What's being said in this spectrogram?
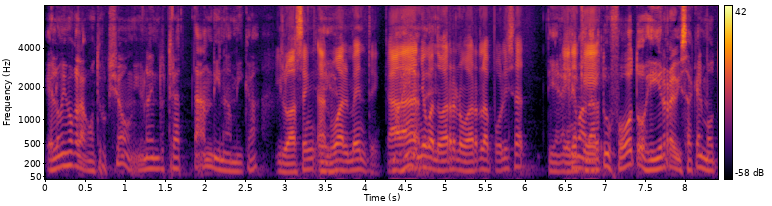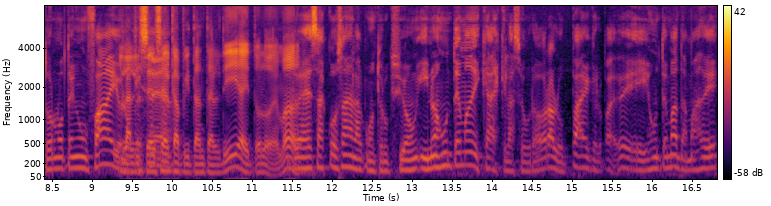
es lo mismo que la construcción. Y una industria tan dinámica, Y lo hacen Eh, anualmente. Cada año cuando va a renovar la póliza, tienes tiene que mandar tus fotos y revisar que el motor no tenga un fallo. y la licencia del capitante al día y todo lo demás. Entonces esas cosas en la construcción, y no es un tema de que, ah, es que la aseguradora lo pague, que lo pague, eh, es un tema además de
